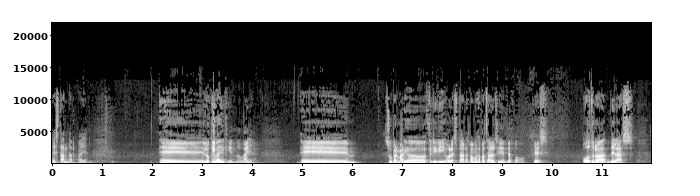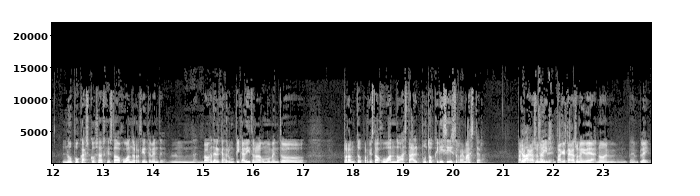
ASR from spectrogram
estándar, vaya. Eh, lo que iba diciendo, vaya. Eh, Super Mario 3D All Stars. Vamos a pasar al siguiente juego, que es otra de las no pocas cosas que he estado jugando recientemente. Mm, Vamos a tener que hacer un picadito en algún momento pronto, porque he estado jugando hasta el puto Crisis Remaster. Para, que te, hagas ¿En una idea, para que te hagas una idea, no en, en Play.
